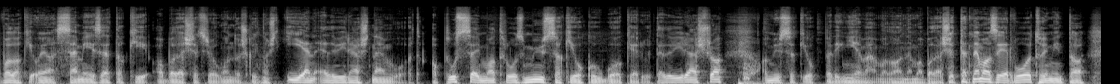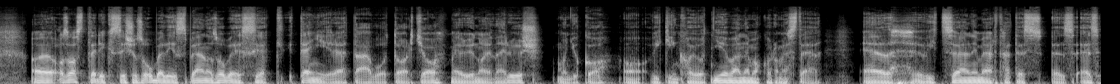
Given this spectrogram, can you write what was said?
valaki olyan személyzet, aki a balesetről gondoskodik. Most ilyen előírás nem volt. A plusz egy matróz műszaki okokból került előírásra, a műszaki ok pedig nyilvánvalóan nem a baleset. Tehát nem azért volt, hogy mint a, az Asterix és az Obelixben az Obelix tenyére távol tartja, mert ő nagyon erős, mondjuk a, a viking hajót. Nyilván nem akarom ezt el, elviccelni, mert hát ez, ez, ez,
